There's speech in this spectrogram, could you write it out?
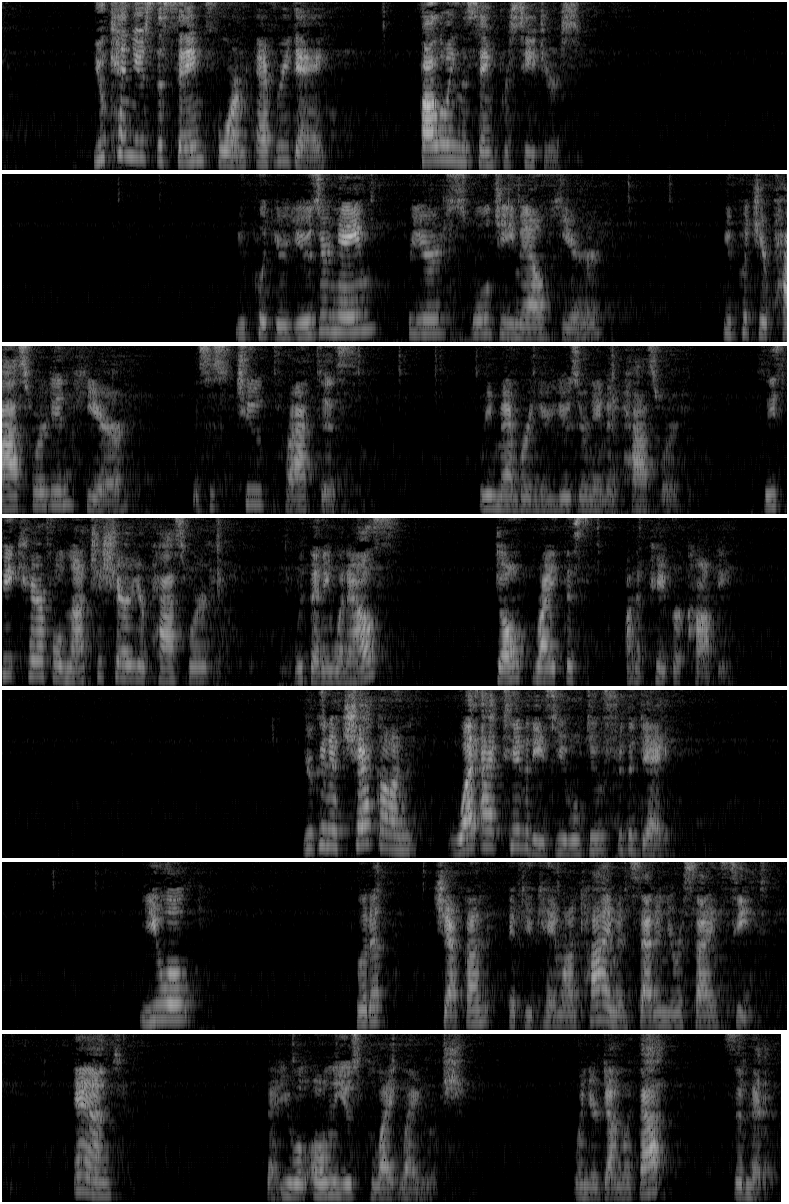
You can use the same form every day following the same procedures. You put your username for your school Gmail here. You put your password in here. This is to practice remembering your username and password. Please be careful not to share your password with anyone else. Don't write this on a paper copy. You're going to check on what activities you will do for the day. You will put a check on if you came on time and sat in your assigned seat, and that you will only use polite language. When you're done with that, submit it.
